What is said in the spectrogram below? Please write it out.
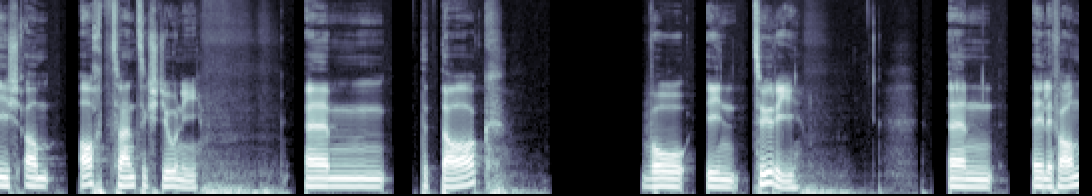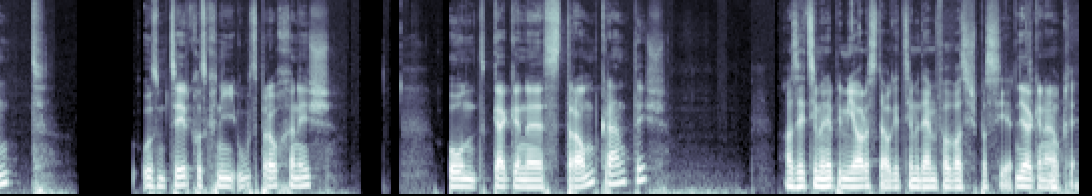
ist am 28. Juni ähm, der Tag, wo in Zürich ein Elefant aus dem Zirkusknie ausgebrochen ist und gegen ein Tram gerannt ist. Also jetzt sind wir nicht beim Jahrestag, jetzt sind wir in dem Fall, was ist passiert. Ja, genau. Okay.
